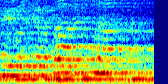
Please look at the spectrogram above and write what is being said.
Hey, look at Basha.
